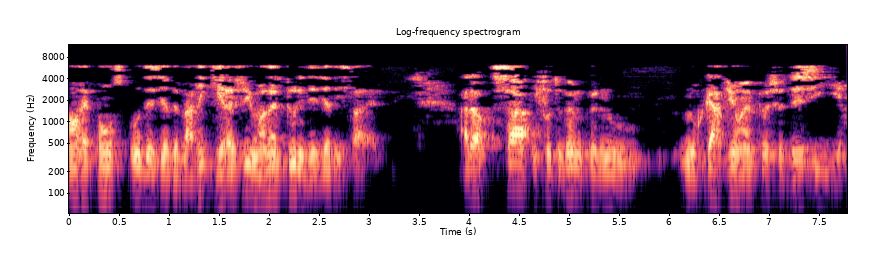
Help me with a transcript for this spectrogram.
en réponse au désir de Marie qui résume en elle tous les désirs d'Israël. Alors ça, il faut tout de même que nous, nous regardions un peu ce désir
